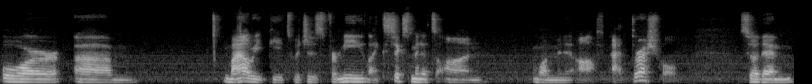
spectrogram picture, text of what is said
or um, mile repeats, which is for me like six minutes on, one minute off at threshold. So then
